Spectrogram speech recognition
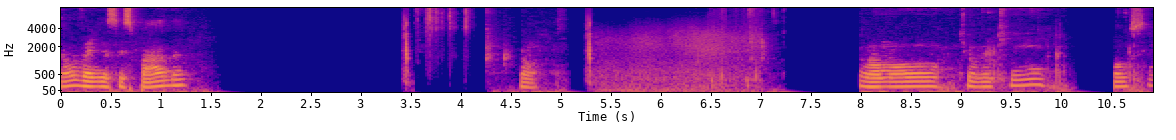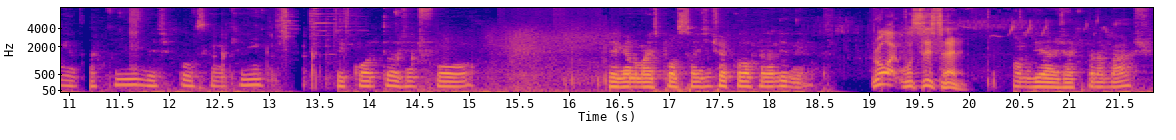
Não vende essa espada. Pronto. Vamos. Deixa eu ver aqui. Bolsinha tá aqui, deixa a bolsinha aqui. Enquanto a gente for pegando mais poções, a gente vai colocando ali dentro. Right, what's this then? Vamos viajar aqui para baixo.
